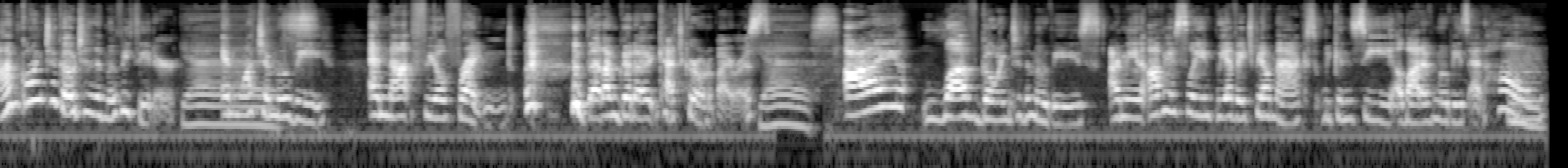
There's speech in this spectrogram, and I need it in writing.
I'm going to go to the movie theater. Yes. And watch a movie and not feel frightened that I'm gonna catch coronavirus. Yes. I love going to the movies. I mean, obviously, we have HBO Max, we can see a lot of movies at home, mm.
